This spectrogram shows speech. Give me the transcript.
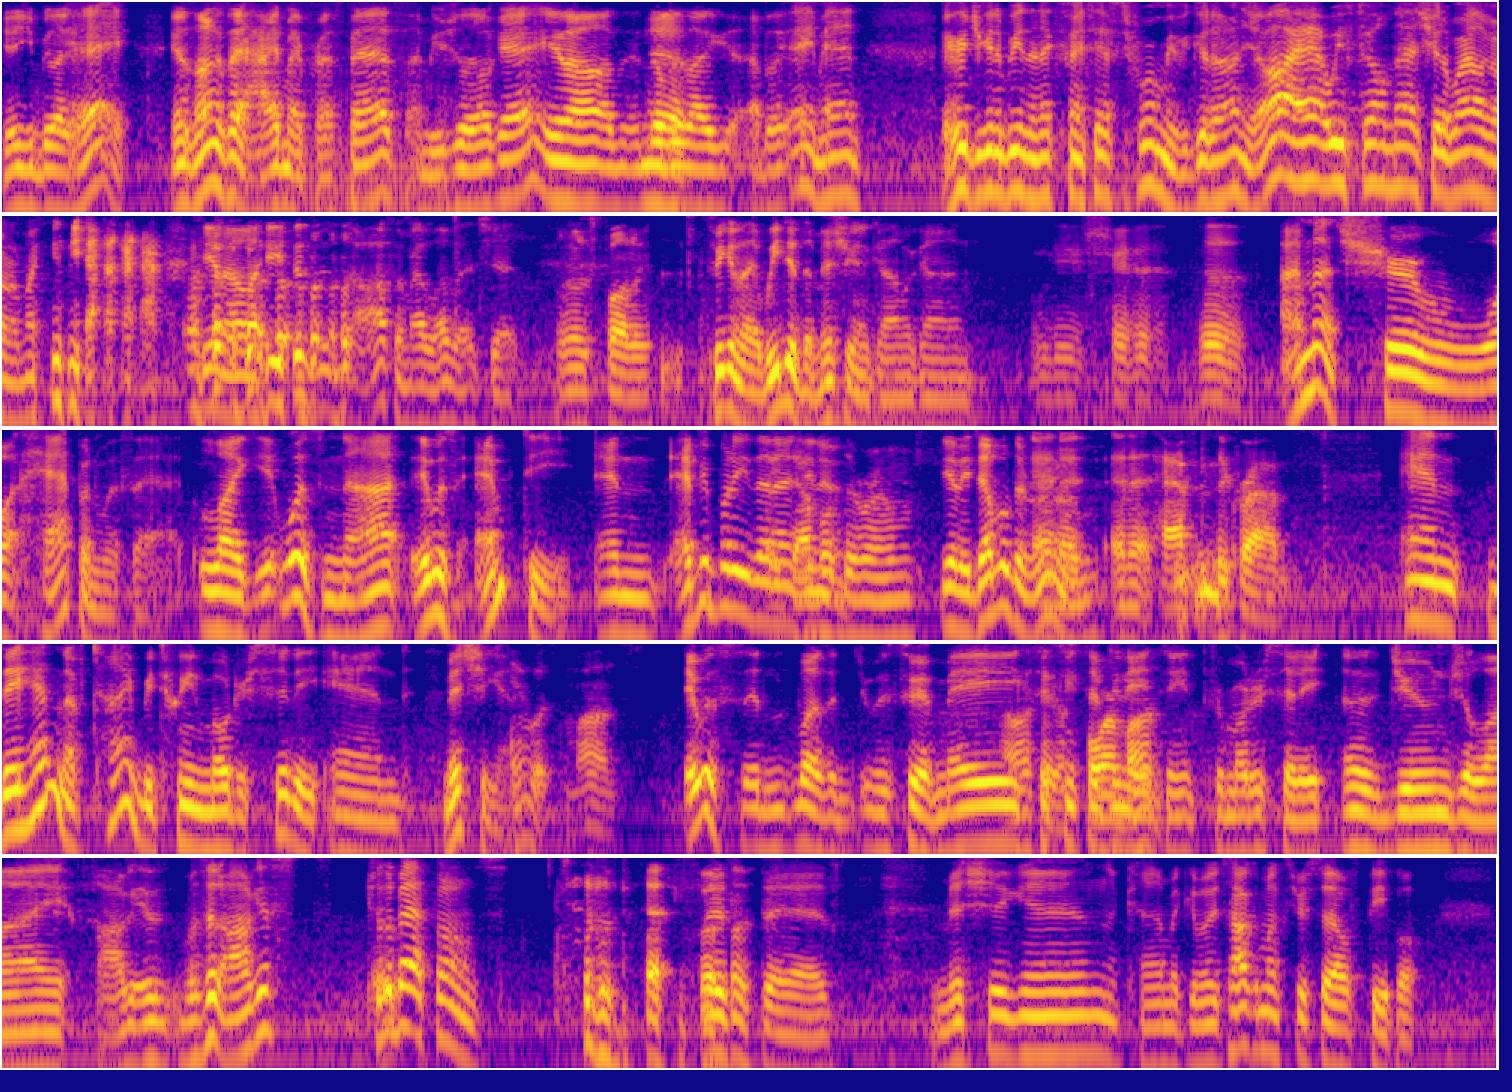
you, know, you can be like, hey, as long as I hide my press pass, I'm usually okay. You know, and they'll be like, I'll be like, hey man. I heard you're gonna be in the next Fantastic Four movie. Good on you. Oh yeah, we filmed that shit a while ago. And I'm like, yeah, you know, like, it's, it's awesome. I love that shit. it was funny. Speaking of that, we did the Michigan Comic Con. Uh, I'm not sure what happened with that. Like it was not. It was empty, and everybody that they I doubled you know, the room yeah they doubled the room, and it and it half the crowd. And they had enough time between Motor City and Michigan. It was months. It was it was it was so we have May I wanna 16th, was four 17th, months. 18th for Motor City. And it was June, July, August. It was, was it August? To the bat phones. to the It's phones. bad. Michigan comic. Talk amongst yourselves, people.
